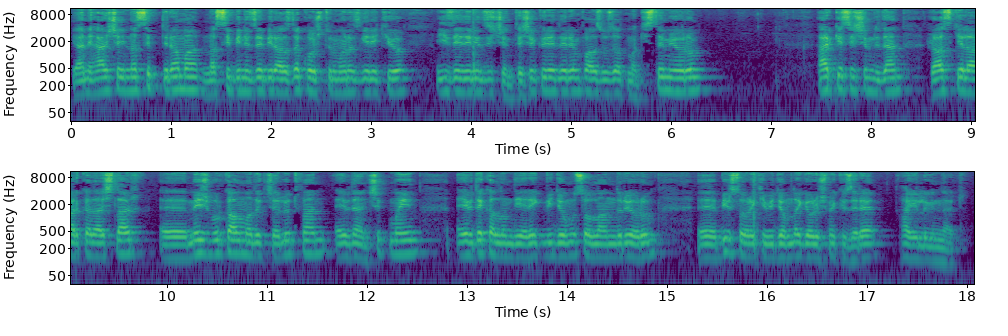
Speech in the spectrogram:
Yani her şey nasiptir ama nasibinize biraz da koşturmanız gerekiyor. İzlediğiniz için teşekkür ederim. Fazla uzatmak istemiyorum. Herkese şimdiden rastgele arkadaşlar. E, mecbur kalmadıkça lütfen evden çıkmayın. Evde kalın diyerek videomu sonlandırıyorum. E, bir sonraki videomda görüşmek üzere. Hayırlı günler.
